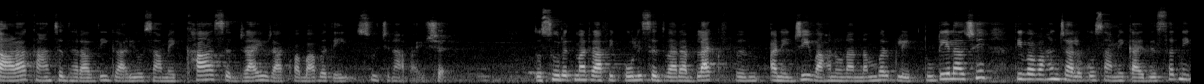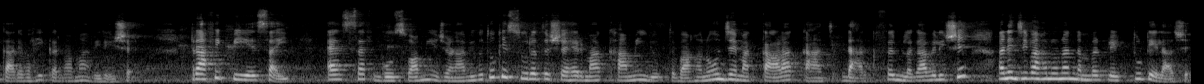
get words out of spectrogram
કાળા કાચ ધરાવતી ગાડીઓ સામે ખાસ ડ્રાઈવ રાખવા બાબતે સૂચના અપાઈ છે. તો સુરતમાં ટ્રાફિક પોલીસ દ્વારા બ્લેક ફિલ્મ અને જે વાહનોના નંબર પ્લેટ તૂટેલા છે તેવા વાહન ચાલકો સામે કાયદેસરની કાર્યવાહી કરવામાં આવી રહી છે. ટ્રાફિક પીએસઆઈ એસ એફ ગોસ્વામીએ જણાવ્યું હતું કે સુરત શહેરમાં ખામીયુક્ત વાહનો, જેમાં કાળા કાચ, ડાર્ક ફિલ્મ લગાવેલી છે અને જે વાહનોના નંબર પ્લેટ તૂટેલા છે.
